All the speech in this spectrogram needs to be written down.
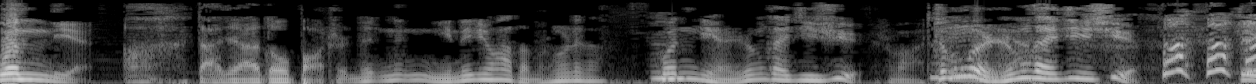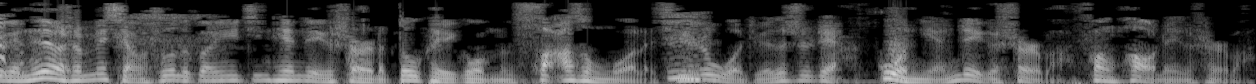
观点啊，大家都保持。那那你那句话怎么说来着？嗯观点仍在继续，是吧？对争论仍在继续。这个您有什么想说的关于今天这个事儿的，都可以给我们发送过来。其实嗯我觉得是这样，过年这个事儿吧，放炮这个事儿吧，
